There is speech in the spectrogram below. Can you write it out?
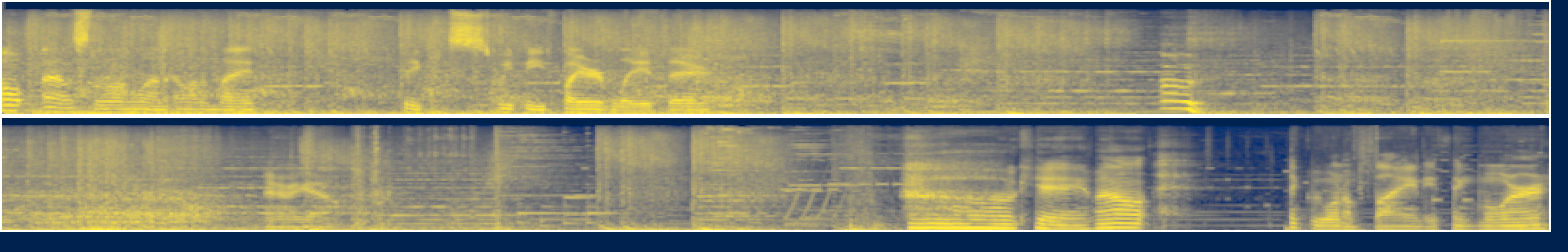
Oh, that was the wrong one. I wanted my big sweepy fire blade. There want to buy anything more.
